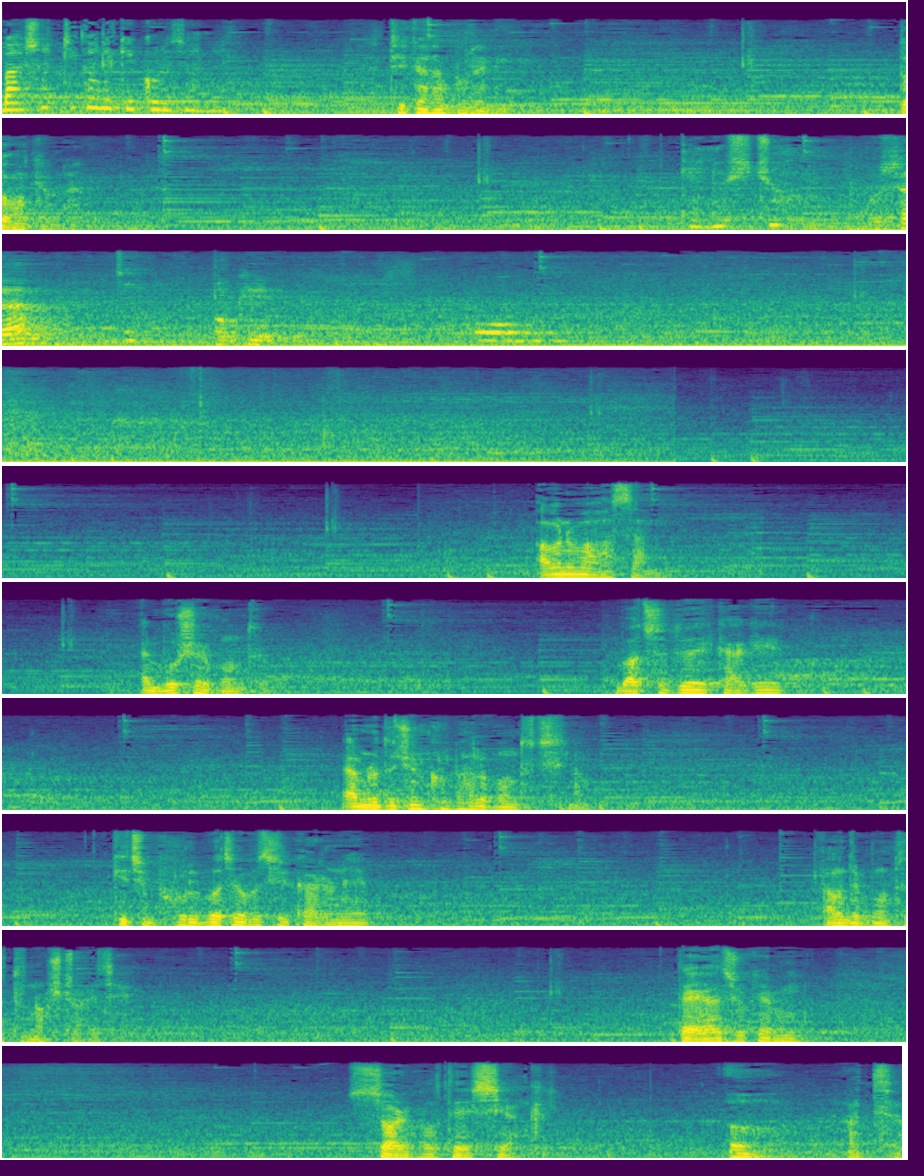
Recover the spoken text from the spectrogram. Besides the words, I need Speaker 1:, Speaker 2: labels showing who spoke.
Speaker 1: বাসার ঠিকানা কি করে জানেন
Speaker 2: ঠিকানা ভুলিনি তোমাকেও না।
Speaker 1: কেন
Speaker 3: উষা। ওকে।
Speaker 2: আমার নাম হাসান। আমি বসের বন্ধু। বছর দুয়েক আগে আমরা দুজন খুব ভালো বন্ধু ছিলাম। কিছু ভুল বোঝাবুঝির কারণে আমাদের বন্ধুত্ব নষ্ট হয়ে যায়। তাই আজ ওকে আমি সরি বলতে এসছি, আঙ্কেল।
Speaker 3: ও আচ্ছা।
